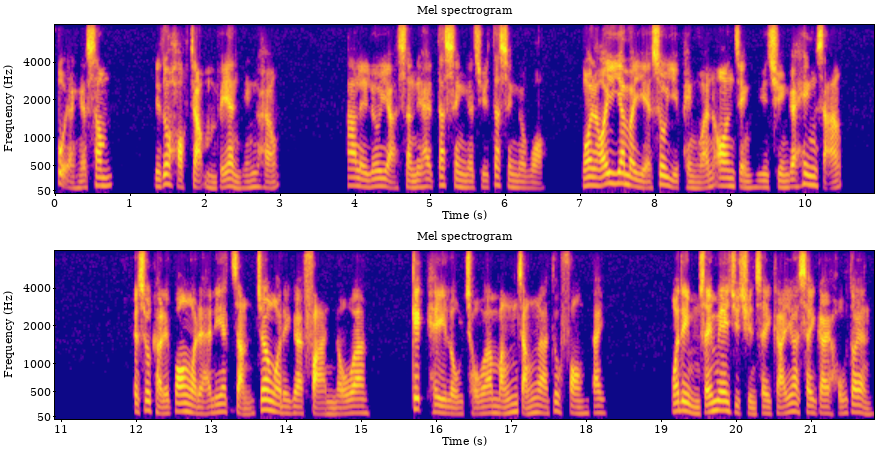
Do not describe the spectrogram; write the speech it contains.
福人嘅心，亦都學習唔俾人影響。哈利路亞！神你係得勝嘅主，得勝嘅王。我哋可以因為耶穌而平穩安靜，完全嘅輕省。耶穌求你幫我哋喺呢一陣，將我哋嘅煩惱啊、激氣、怒嘈啊、猛整啊都放低。我哋唔使孭住全世界，因為世界好多人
